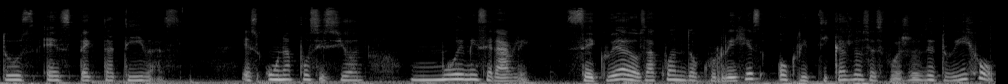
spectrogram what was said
tus expectativas. Es una posición muy miserable. Sé cuidadosa cuando corriges o criticas los esfuerzos de tu hijo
